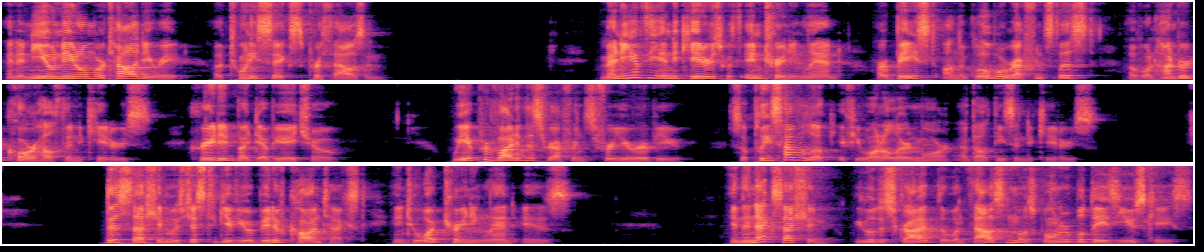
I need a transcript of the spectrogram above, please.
and a neonatal mortality rate of 26 per thousand. Many of the indicators within Trainingland are based on the Global Reference List of 100 Core Health Indicators, created by WHO. We have provided this reference for your review, so please have a look if you want to learn more about these indicators. This session was just to give you a bit of context into what Trainingland is. In the next session, we will describe the 1000 Most Vulnerable Days use case,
